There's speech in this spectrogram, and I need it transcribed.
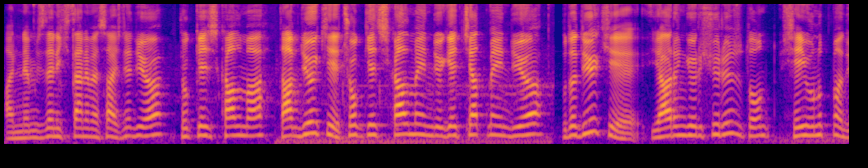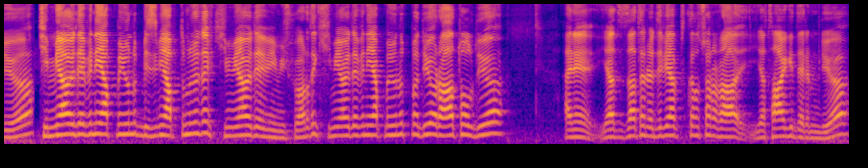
Annemizden iki tane mesaj ne diyor? Çok geç kalma. Tam diyor ki çok geç kalmayın diyor. Geç yatmayın diyor. Bu da diyor ki yarın görüşürüz. Don't şeyi unutma diyor. Kimya ödevini yapmayı unut. Bizim yaptığımız ödev kimya ödeviymiş bu arada. Kimya ödevini yapmayı unutma diyor. Rahat ol diyor. Hani ya zaten ödevi yaptıktan sonra ra- yatağa giderim diyor.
